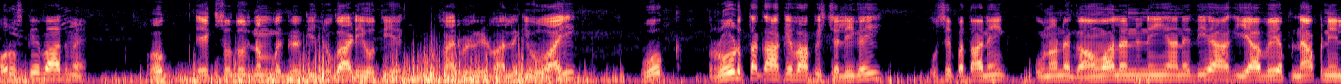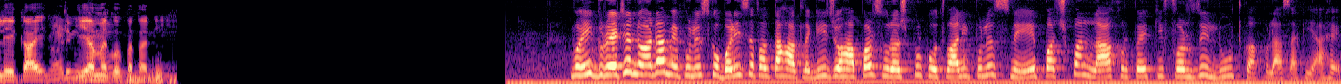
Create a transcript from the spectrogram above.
और उसके बाद में वो 102 नंबर की जो गाड़ी होती है फायर ब्रिगेड वाले की वो आई। वो रोड तक आके वापस चली गई। उसे पता नहीं उन्होंने गाँव वालों ने नहीं आने दिया या वे अपने आप नहीं लेकर आए ये हमें कोई पता नहीं है। वहीं ग्रेटर नोएडा में पुलिस को बड़ी सफलता हाथ लगी, जहाँ पर सूरजपुर कोतवाली पुलिस ने 55 लाख रुपए की फर्जी लूट का खुलासा किया है।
